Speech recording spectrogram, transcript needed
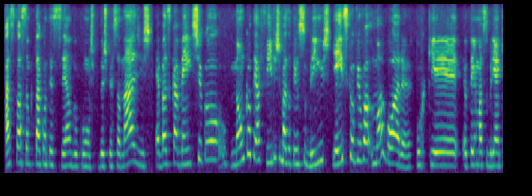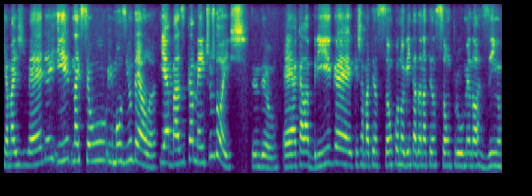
a situação que está acontecendo com os dois personagens é basicamente não que eu tenha filhos, mas eu tenho sobrinhos, e é isso que eu vivo no agora, porque eu tenho uma sobrinha que é mais velha e nasceu o irmãozinho dela, e é basicamente os dois, entendeu? É aquela briga é, que chama atenção quando alguém tá dando atenção pro menorzinho,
